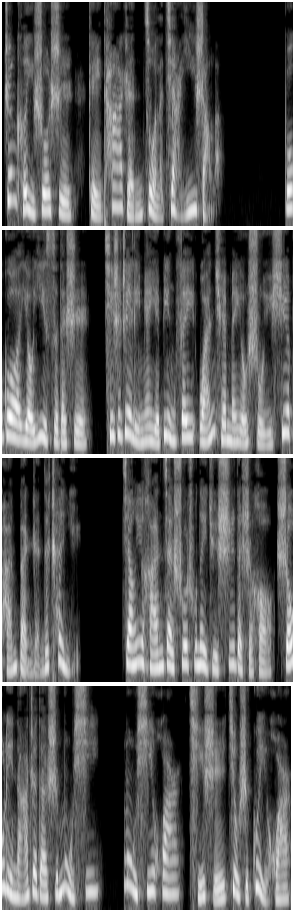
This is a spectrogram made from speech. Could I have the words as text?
真可以说是给他人做了嫁衣裳了。不过有意思的是，其实这里面也并非完全没有属于薛蟠本人的衬语。蒋玉菡在说出那句诗的时候，手里拿着的是木樨，木樨花其实就是桂花，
